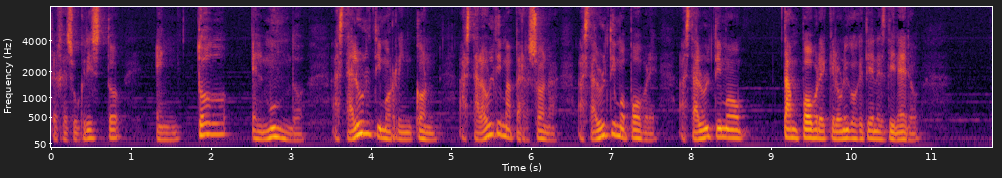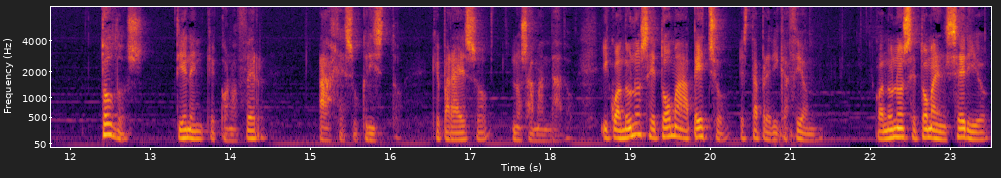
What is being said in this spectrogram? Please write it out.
de Jesucristo en todo el mundo, hasta el último rincón, hasta la última persona, hasta el último pobre, hasta el último tan pobre que lo único que tiene es dinero. Todos tienen que conocer a Jesucristo, que para eso nos ha mandado. Y cuando uno se toma a pecho esta predicación, cuando uno se toma en serio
